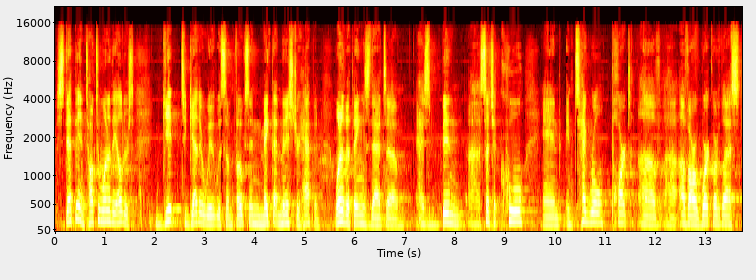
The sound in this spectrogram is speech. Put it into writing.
Step in. Talk to one of the elders. Get together with with some folks and make that ministry happen. One of the things that uh, has been uh, such a cool and integral part of uh, of our work over the last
